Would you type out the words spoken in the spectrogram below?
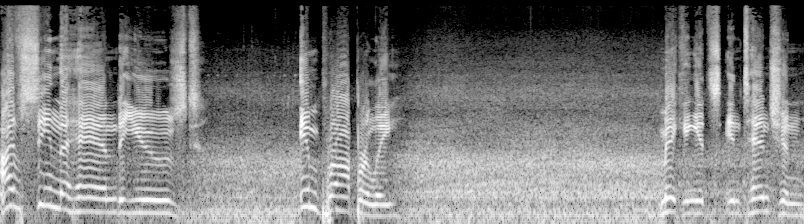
I've seen the hand used improperly making its intention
